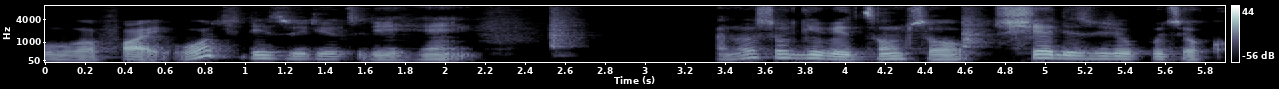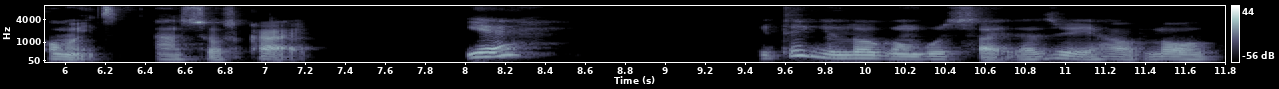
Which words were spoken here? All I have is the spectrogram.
over 5. Watch this video to the end. And also give a thumbs up, share this video, put your comments and subscribe. Here we take the log on both sides. That's why we have log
